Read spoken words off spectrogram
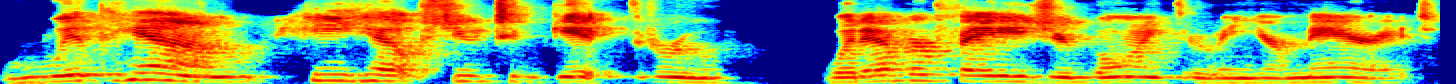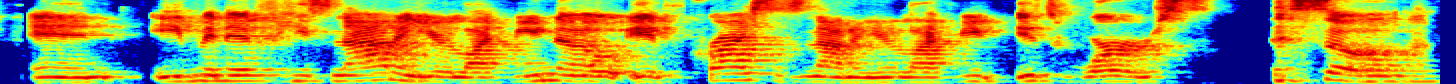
with Him, He helps you to get through whatever phase you're going through in your marriage. And even if he's not in your life, you know, if Christ is not in your life, you, it's worse. So mm-hmm.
